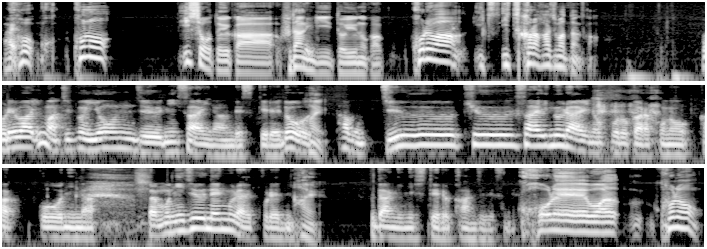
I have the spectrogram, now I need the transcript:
はい、ここの衣装というか普段着というのか、これはい。ついつから始まったんですか？これは今自分42歳なんですけれど、はい、多分19歳ぐらいの頃からこの格好になった、もう20年ぐらいこれに普段着にしてる感じですね。これは、これ、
